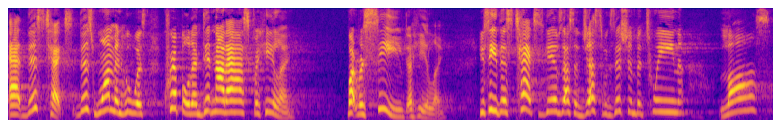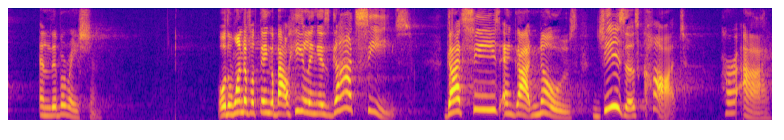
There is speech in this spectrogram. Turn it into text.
at this text, this woman who was crippled and did not ask for healing, but received a healing. You see, this text gives us a juxtaposition between laws and liberation. Well, the wonderful thing about healing is God sees God sees and God knows. Jesus caught her eye.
